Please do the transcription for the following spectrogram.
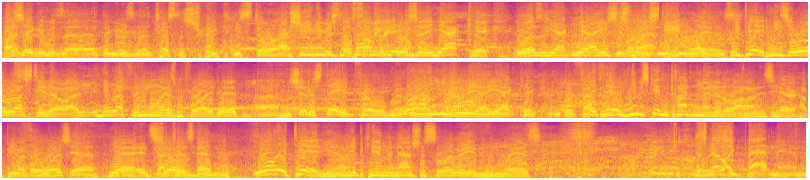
I think it was uh, I think it was the test of strength. He's still uh, Actually, he was still performing. It was a yak kick. It was a yak. Yeah, he's just that rusty. in Himalayas. We did. He's a little rusty though. I, he left the Himalayas before I did. Uh, he should have stayed for a little bit. Well, you know, the uh, yak kick. I think it. he was getting complimented a lot on his hair, how beautiful it was. Yeah. Yeah, and Got so to his head. Huh? well, it did. You know, he became a national celebrity in the Himalayas. It's kind of like Batman.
